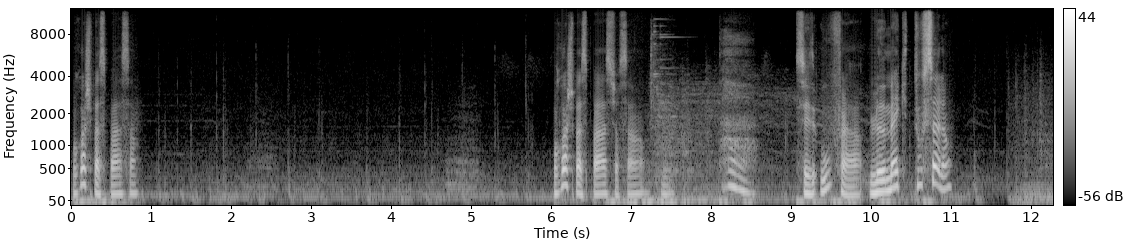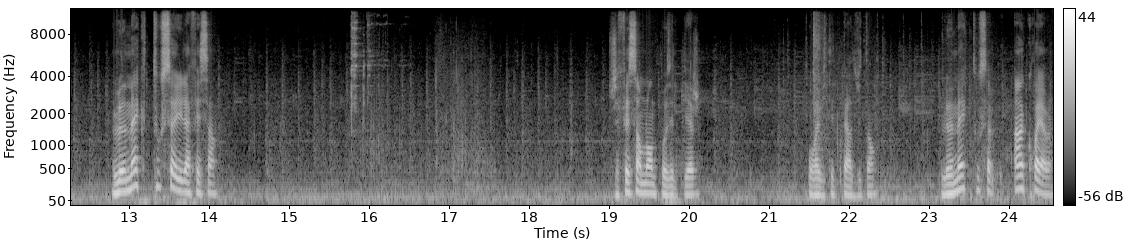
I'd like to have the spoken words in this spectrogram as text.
Pourquoi je passe pas à ça Pourquoi je passe pas sur ça? C'est ouf là. Le mec tout seul hein. Le mec tout seul il a fait ça. J'ai fait semblant de poser le piège. Pour éviter de perdre du temps. Le mec tout seul. Incroyable.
